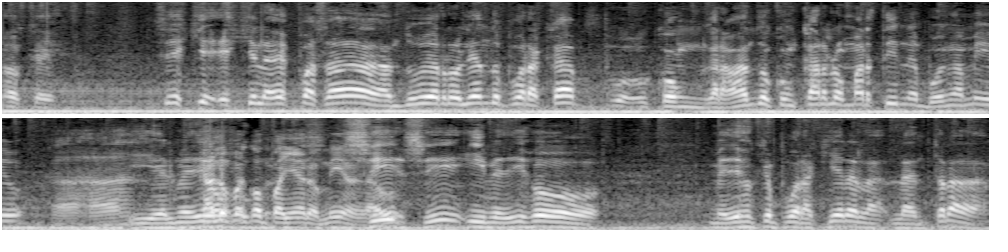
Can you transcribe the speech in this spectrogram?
Ok. Sí, es que, es que la vez pasada anduve roleando por acá, con, grabando con Carlos Martínez, buen amigo. Ajá. Y él me dijo. Carlos fue compañero mío. Sí, sí, y me dijo. Me dijo que por aquí era la, la entrada.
